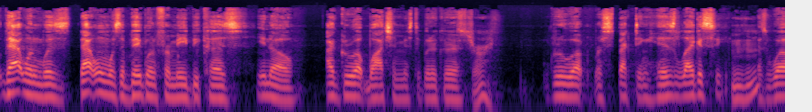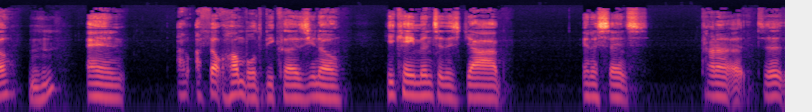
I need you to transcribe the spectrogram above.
That one was that one was a big one for me because you know I grew up watching Mr. Whitaker. Sure. grew up respecting his legacy Mm-hmm. as well. Mm-hmm. And I, I felt humbled because, you know, he came into this job in a sense kind of to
